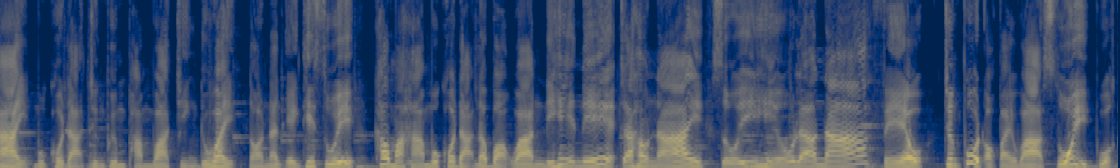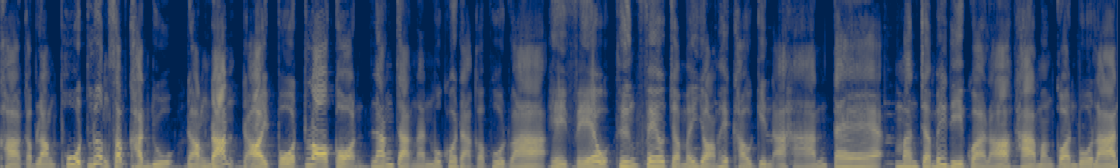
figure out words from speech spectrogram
ง่าย ๆ มุโคดะจึงพึมพำว่าจริงด้วย ตอนนั้นเองที่ซุยเข้ามาหามุโคดะแล้วบอกว่านี่นี่เจ้านาย ซุยหิวแล้วนะ เฟล จึงพูดออกไปว่าซุย พวกข้ากำลังพูดเรื่องสำคัญอยู่ ดังนั้นได้โปรดรอก่อน หลังจากนั้นมุโคดะก็พูดว่า เฮ้เฟล ถึงเฟลจะไม่ยอมให้เขากินอาหาร แต่มันจะไม่ดีกว่าเหรอ ถ้ามังกรโบราณ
